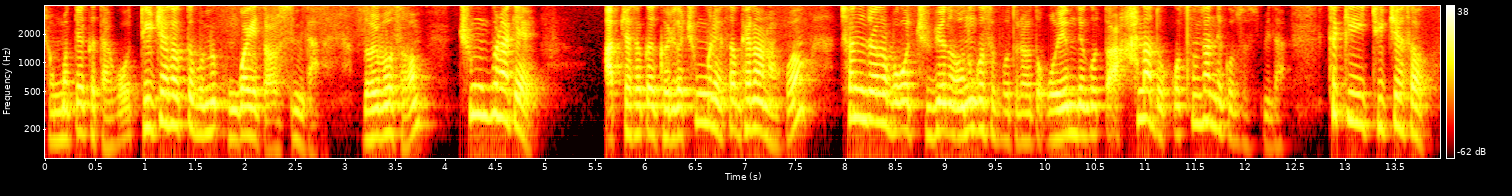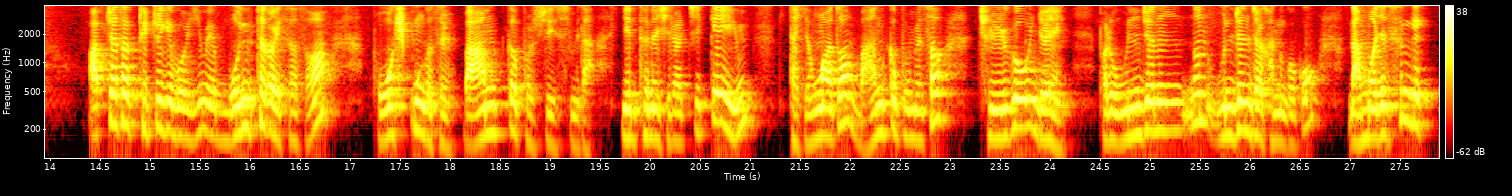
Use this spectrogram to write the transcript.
정말 깨끗하고 뒷좌석도 보면 공간이 넓습니다. 넓어서 충분하게 앞좌석과 거리가 충분해서 편안하고 천장을 보고 주변 어느 곳을 보더라도 오염된 것도 하나도 없고 손상된 것도 없습니다. 특히 뒷좌석, 앞좌석 뒤쪽에 보시면 모니터가 있어서 보고 싶은 것을 마음껏 볼 수 있습니다. 인터넷이랄지 게임, 기타 영화도 마음껏 보면서 즐거운 여행, 바로 운전은 운전자가 하는 거고 나머지 승객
